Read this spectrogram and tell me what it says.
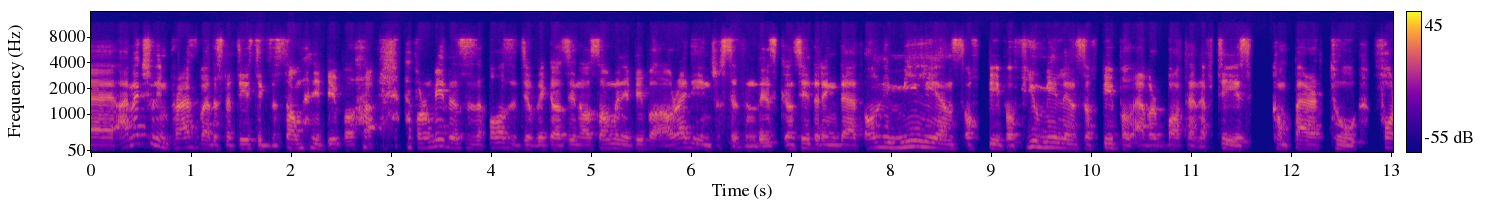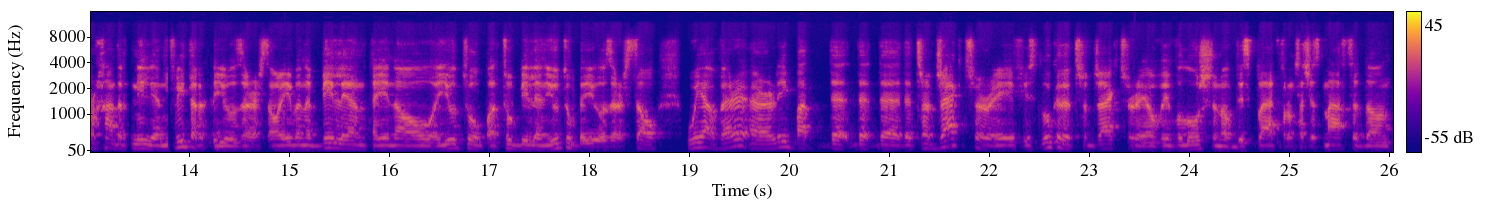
Uh, I'm actually impressed by the statistics that so many people. for me, this is a positive because you know so many people are already interested in this. Considering that only millions of people, few millions of people, ever bought NFTs, compared to 400 million Twitter users or even a billion, you know, YouTube or two billion YouTube users. So we are very early, but the the the, the trajectory, if you look at the trajectory of evolution of these platforms such as Mastodon,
